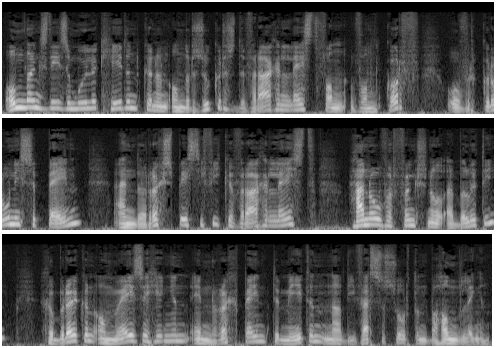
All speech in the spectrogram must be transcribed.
Ondanks deze moeilijkheden kunnen onderzoekers de vragenlijst van Von Korf over chronische pijn en de rugspecifieke vragenlijst Hanover Functional Ability gebruiken om wijzigingen in rugpijn te meten na diverse soorten behandelingen.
